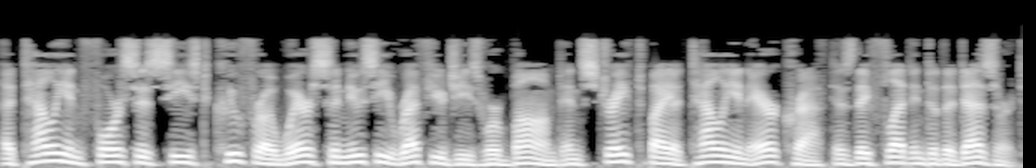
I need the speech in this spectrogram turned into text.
Italian forces seized Kufra where Senussi refugees were bombed and strafed by Italian aircraft as they fled into the desert.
